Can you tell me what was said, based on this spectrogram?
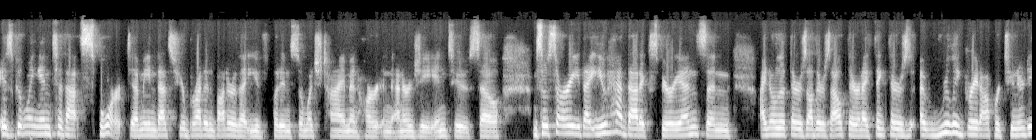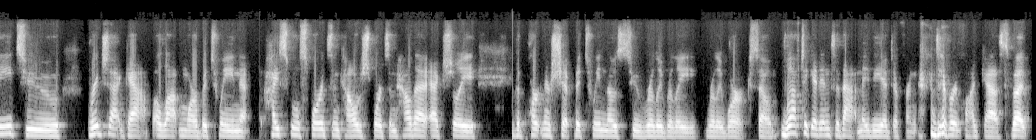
is going into that sport. I mean that's your bread and butter that you've put in so much time and heart and energy into. So i'm so sorry that you had that experience and i know that there's others out there and i think there's a really great opportunity to bridge that gap a lot more between high school sports and college sports and how that actually the partnership between those two really, really, really work. So we'll have to get into that, maybe a different, different podcast. But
